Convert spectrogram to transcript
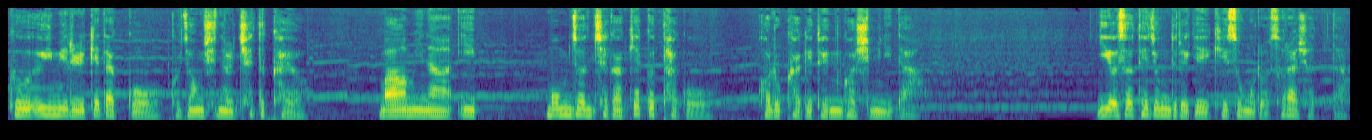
그 의미를 깨닫고 그 정신을 체득하여 마음이나 입, 몸 전체가 깨끗하고 거룩하게 된 것입니다. 이어서 대중들에게 개송으로 설하셨다.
